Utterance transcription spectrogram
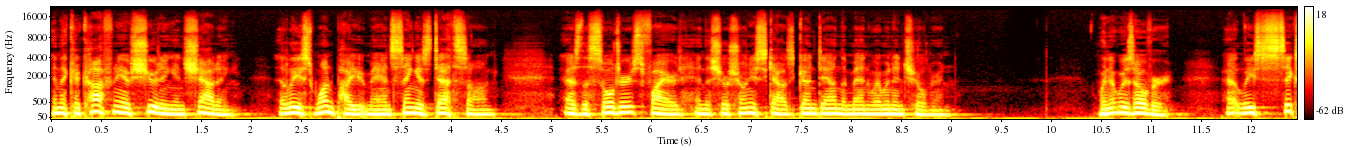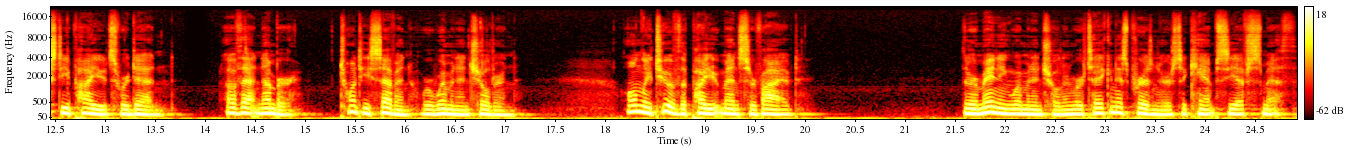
In the cacophony of shooting and shouting, at least one Paiute man sang his death song as the soldiers fired and the Shoshone scouts gunned down the men, women, and children. When it was over, at least 60 Paiutes were dead. Of that number, 27 were women and children. Only two of the Paiute men survived. The remaining women and children were taken as prisoners to Camp C.F. Smith,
